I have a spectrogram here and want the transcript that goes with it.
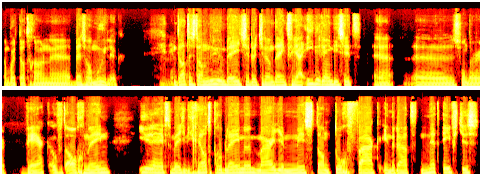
dan wordt dat gewoon uh, best wel moeilijk. Mm. En dat is dan nu een beetje dat je dan denkt van ja, iedereen die zit uh, uh, zonder werk over het algemeen. Iedereen heeft een beetje die geldproblemen, maar je mist dan toch vaak inderdaad net eventjes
